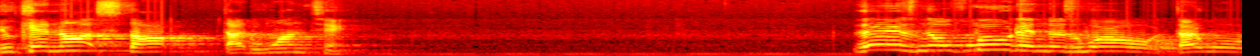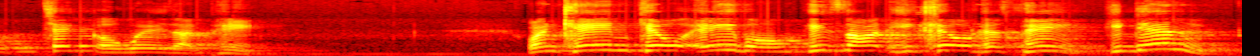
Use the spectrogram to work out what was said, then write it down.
You cannot stop that wanting. There is no food in this world that will take away that pain. When Cain killed Abel, he thought he killed his pain. He didn't.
